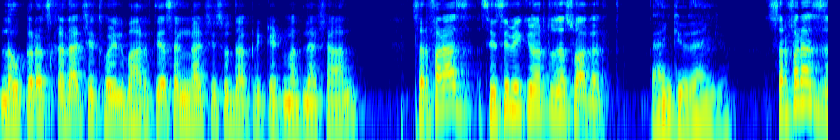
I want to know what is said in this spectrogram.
लवकरच कदाचित होईल भारतीय संघाची सुद्धा क्रिकेटमधल्या शान. सरफराज सी सी बी क्यूवर तुझं स्वागत. थँक्यू थँक्यू सरफराज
